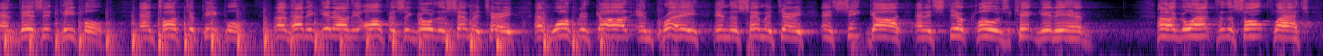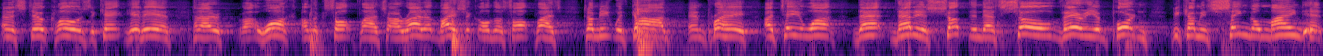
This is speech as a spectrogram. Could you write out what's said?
and visit people and talk to people. And I've had to get out of the office and go to the cemetery and walk with God and pray in the cemetery and seek God, and it's still closed. I can't get in and I go out to the salt flats and it's still closed. I can't get in. And I walk on the salt flats. I ride a bicycle on the salt flats to meet with God and pray. I tell you what, that, that is something that's so very important, becoming single minded.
